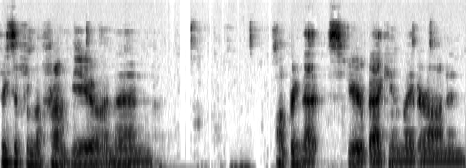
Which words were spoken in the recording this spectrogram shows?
fix it from the front view, and then I'll bring that sphere back in later on and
